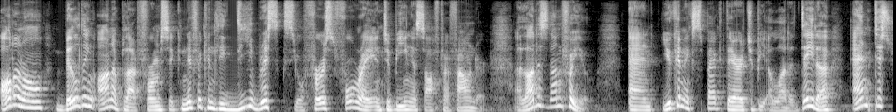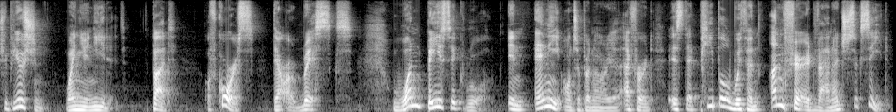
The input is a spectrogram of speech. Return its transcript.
All in all, building on a platform significantly de risks your first foray into being a software founder. A lot is done for you and you can expect there to be a lot of data and distribution when you need it. But, of course, there are risks. One basic rule in any entrepreneurial effort is that people with an unfair advantage succeed.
